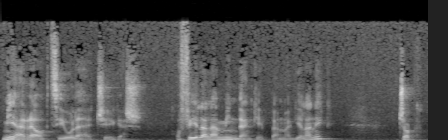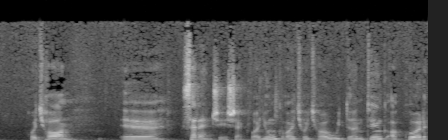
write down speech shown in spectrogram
Milyen reakció lehetséges? A félelem mindenképpen megjelenik, csak hogyha ö, szerencsések vagyunk, vagy hogyha úgy döntünk, akkor,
